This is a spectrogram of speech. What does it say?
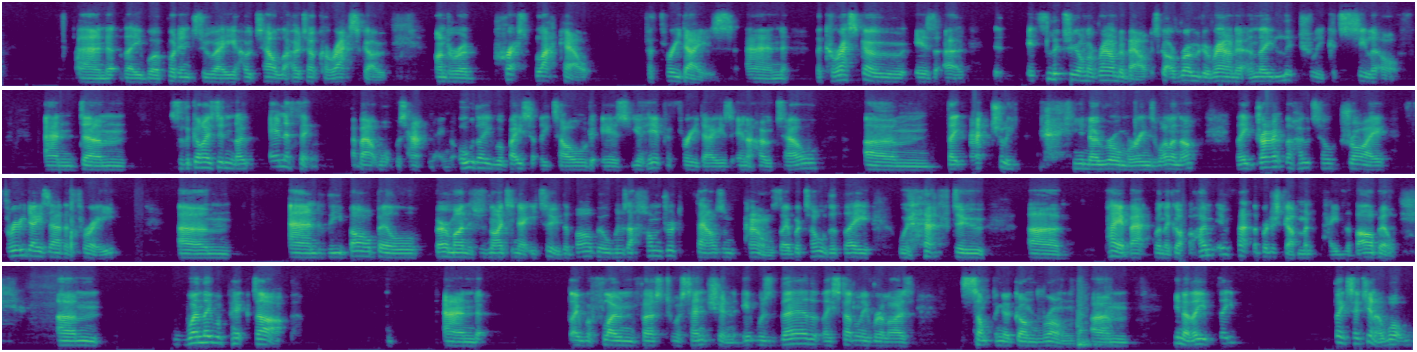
and they were put into a hotel, the Hotel Carrasco, under a press blackout for three days. And the Carrasco is a, it's literally on a roundabout. It's got a road around it, and they literally could seal it off. And um, so the guys didn't know anything about what was happening. All they were basically told is you're here for three days in a hotel. Um, they actually, you know, Royal Marines well enough. They drank the hotel dry three days out of three. Um, and the bar bill, bear in mind this was 1982, the bar bill was £100,000. They were told that they would have to uh, pay it back when they got home. In fact, the British government paid the bar bill. Um, when they were picked up and they were flown first to Ascension, it was there that they suddenly realised something had gone wrong. Um, you know, they they they said, you know, what?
